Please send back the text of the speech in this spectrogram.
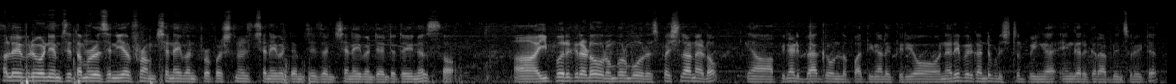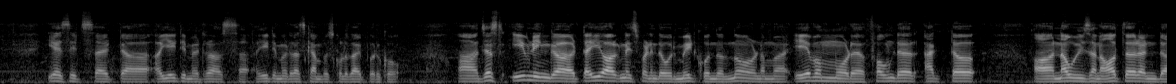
Hello everyone MC here here from Chennai Professionals, professional Chennai MCs MCs and Chennai Entertainers. Entertainers uh, இப்போ இருக்கிற இடம் ரொம்ப ரொம்ப ஒரு ஸ்பெஷலான இடம். பின்னாடி பேக்ரவுண்டில் பார்த்தீங்கன்னாலே தெரியும். நிறைய பேர் கண்டுபிடிச்சிட்டு இருப்பீங்க எங்கே இருக்கிற அப்படின்னு சொல்லிட்டு. Yes it's at IIT Madras IIT Madras கேம்பஸ்குள்ளே தான் இப்போ இருக்கும். ஜஸ்ட் ஈவினிங் டை ஆர்கனைஸ் பண்ணியிருந்த ஒரு மீட்க்கு வந்திருந்தோம். நம்ம ஏவமோட founder actor now is an author and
